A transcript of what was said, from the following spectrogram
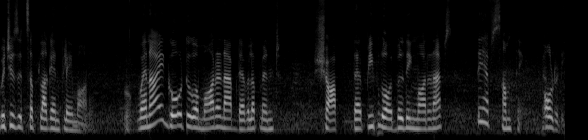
which is it's a plug and play model. Oh. When I go to a modern app development shop, there are people who are building modern apps, they have something yeah. already.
